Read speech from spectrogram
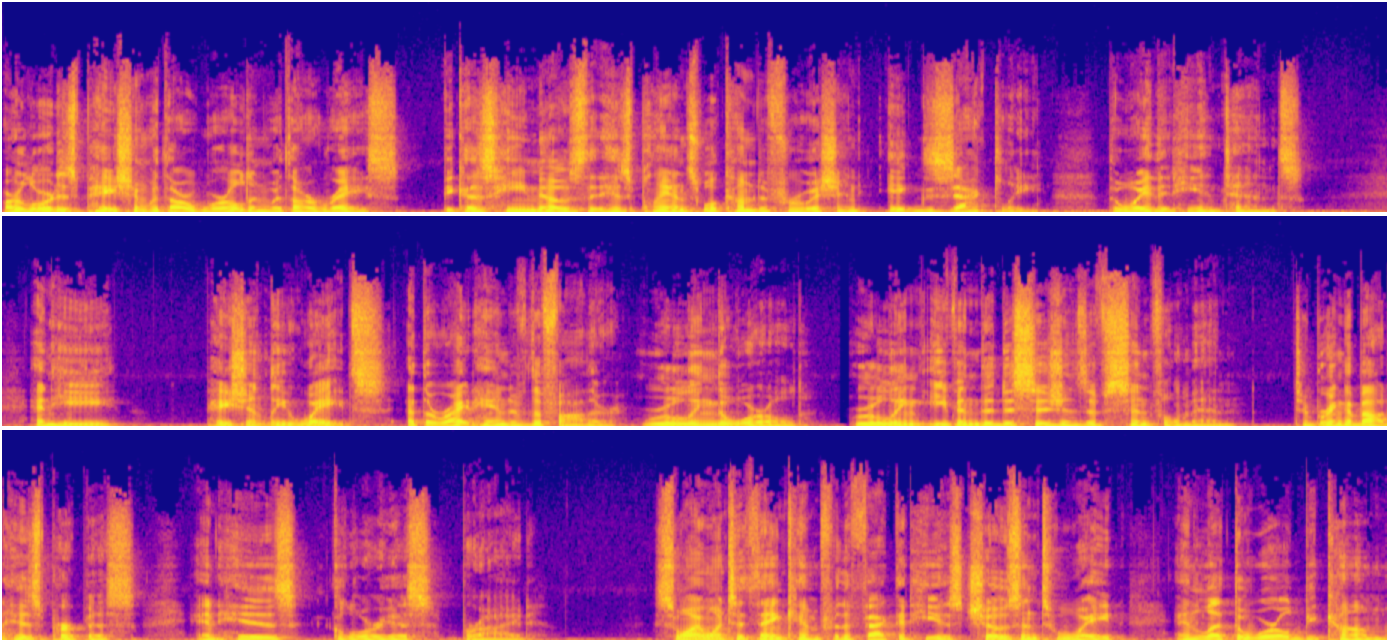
Our Lord is patient with our world and with our race because he knows that his plans will come to fruition exactly the way that he intends and he patiently waits at the right hand of the Father, ruling the world, ruling even the decisions of sinful men, to bring about his purpose and his glorious bride. So I want to thank him for the fact that he has chosen to wait and let the world become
